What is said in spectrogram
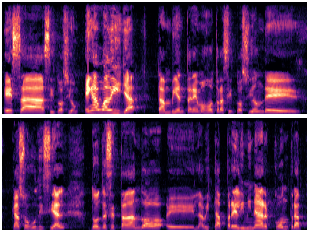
esa situación. En Aguadilla también tenemos otra situación de caso judicial donde se está dando eh, la vista preliminar contra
